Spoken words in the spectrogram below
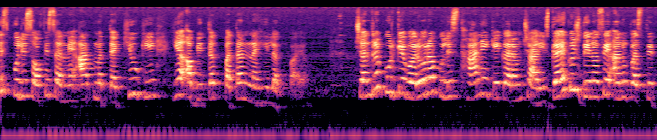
इस पुलिस ऑफिसर ने आत्महत्या क्यों की, यह अभी तक पता नहीं लग पाया। चंद्रपुर के वरोरा पुलिस थाने के कर्मचारी गए कुछ दिनों से अनुपस्थित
